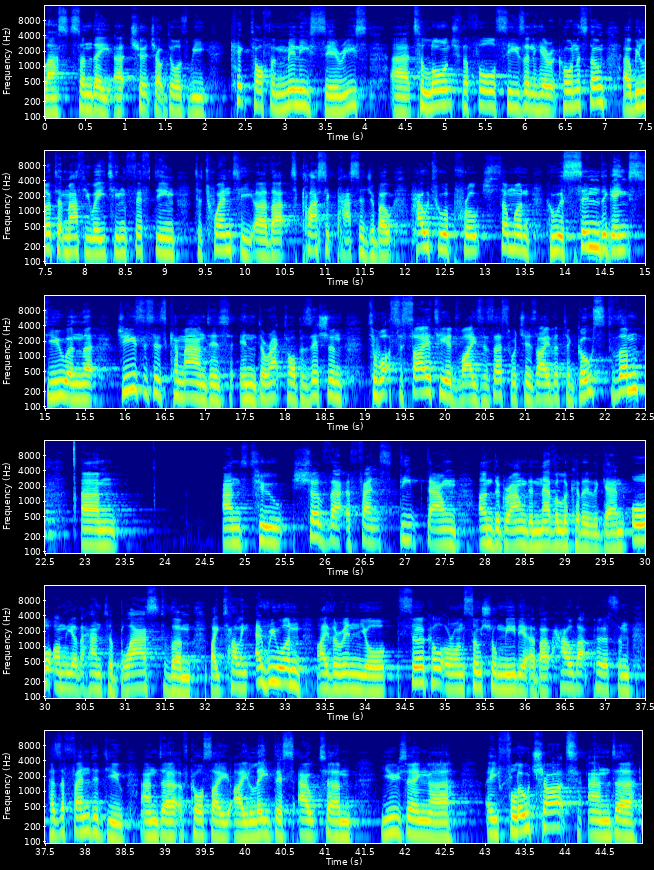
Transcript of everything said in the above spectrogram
last Sunday at Church Outdoors, we kicked off a mini series uh, to launch the fall season here at Cornerstone. Uh, we looked at Matthew 18, 15 to 20, uh, that classic passage about how to approach someone who has sinned against you, and that Jesus' command is in direct opposition to what society advises us, which is either to ghost them. Um, and to shove that offense deep down underground and never look at it again. Or, on the other hand, to blast them by telling everyone, either in your circle or on social media, about how that person has offended you. And uh, of course, I, I, laid this out um, using uh, a flow chart and uh,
